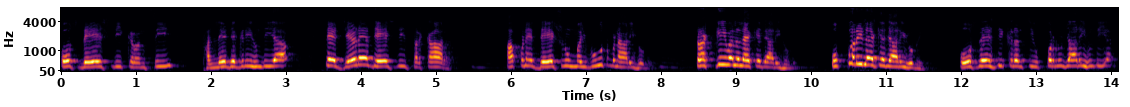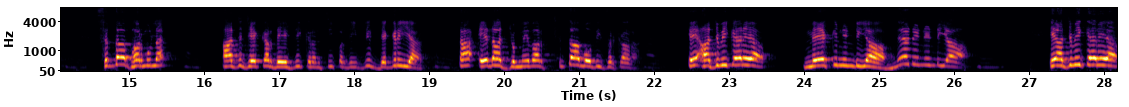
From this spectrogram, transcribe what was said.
ਉਸ ਦੇਸ਼ ਦੀ ਕਰੰਸੀ ਥੱਲੇ ਡਿੱਗ ਰਹੀ ਹੁੰਦੀ ਆ ਤੇ ਜਿਹੜੇ ਦੇਸ਼ ਦੀ ਸਰਕਾਰ ਆਪਣੇ ਦੇਸ਼ ਨੂੰ ਮਜ਼ਬੂਤ ਬਣਾ ਰਹੀ ਹੋਵੇ, ਤਰੱਕੀ ਵੱਲ ਲੈ ਕੇ ਜਾ ਰਹੀ ਹੋਵੇ, ਉੱਪਰ ਹੀ ਲੈ ਕੇ ਜਾ ਰਹੀ ਹੋਵੇ, ਉਸ ਦੇਸ਼ ਦੀ ਕਰੰਸੀ ਉੱਪਰ ਨੂੰ ਜਾ ਰਹੀ ਹੁੰਦੀ ਆ। ਸਿੱਧਾ ਫਾਰਮੂਲਾ ਅੱਜ ਜੇਕਰ ਦੇਸ਼ ਦੀ ਕਰੰਸੀ ਪ੍ਰਦੀਪ ਜੀ ਡਿੱਗ ਰਹੀ ਆ, ਤਾਂ ਇਹਦਾ ਜ਼ਿੰਮੇਵਾਰ ਸਿੱਧਾ ਮੋਦੀ ਸਰਕਾਰ ਆ। ਇਹ ਅੱਜ ਵੀ ਕਹਿ ਰਿਹਾ make in India made in India ਇਹ ਅੱਜ ਵੀ ਕਹਿ ਰਿਹਾ,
